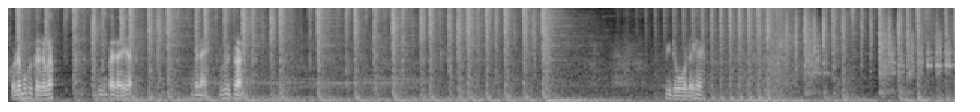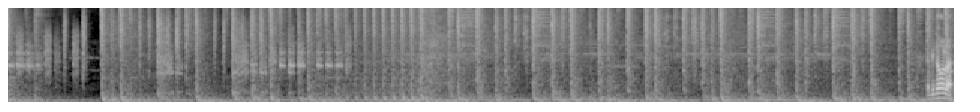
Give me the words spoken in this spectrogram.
กดแล้วมึงคุยกันแล้วมึงไปไหนอะ ไปไหนมึงคุยกันไม่โดนเลยแฮะจะไปโดนเหรอ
